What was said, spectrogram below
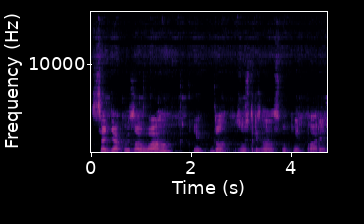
все, дякую за увагу і до зустрічі на наступній парі.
